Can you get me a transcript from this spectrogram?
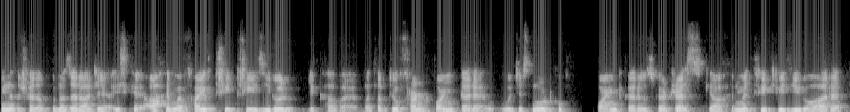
तो शायद आपको नज़र आ जाए, इसके आखिर में फाइव थ्री थ्री ज़ीरो लिखा हुआ है। मतलब जो फ्रंट पॉइंटर है, वो जिस नोड को पॉइंट कर रहा है, उसका एड्रेस के आखिर में थ्री थ्री ज़ीरो आ रहा है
